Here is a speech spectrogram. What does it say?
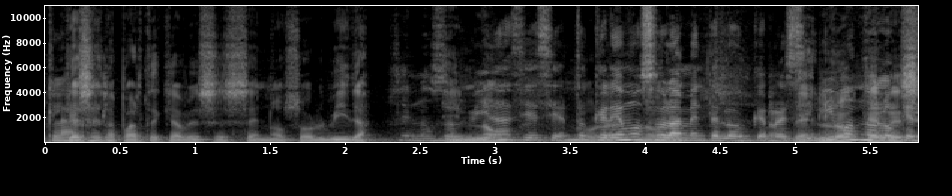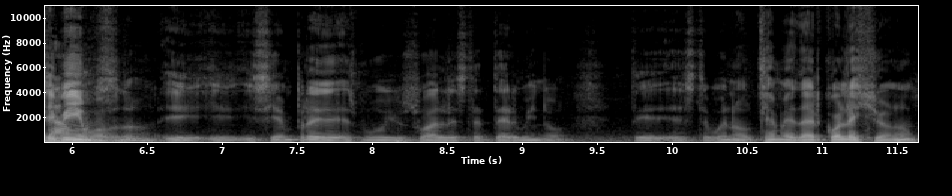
Que esa es la parte que a veces se nos olvida. Se nos olvida, sí es cierto. Queremos solamente lo que recibimos, lo que no lo recibimos, ¿no? Y, y, siempre es muy usual este término. De, este, bueno, ¿qué me da el colegio, no?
